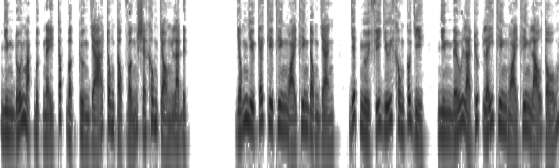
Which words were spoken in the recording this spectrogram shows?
nhưng đối mặt bực này cấp bậc cường giả trong tộc vẫn sẽ không chọn là địch. Giống như cái kia thiên ngoại thiên đồng dạng, giết người phía dưới không có gì, nhưng nếu là trước lấy thiên ngoại thiên lão tổ,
